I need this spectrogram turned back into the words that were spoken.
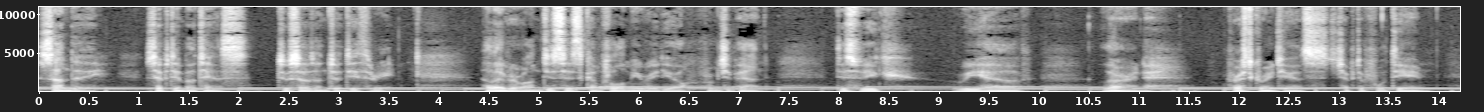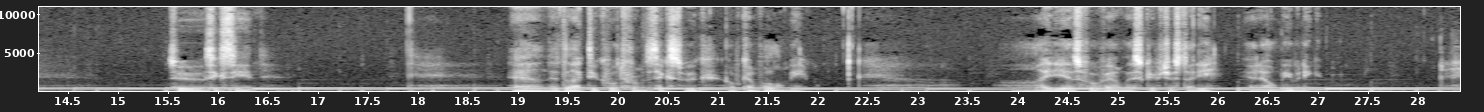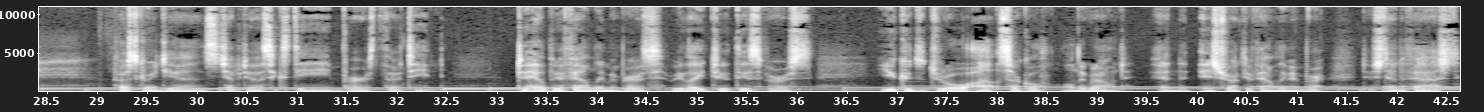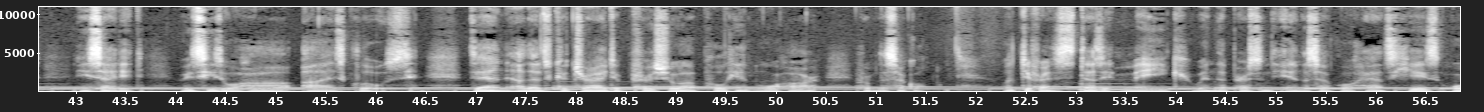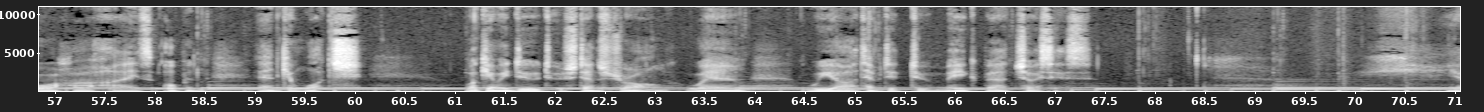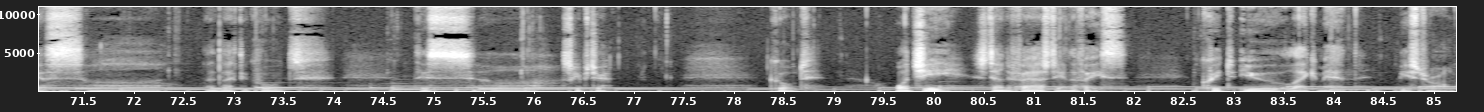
Sunday, September 10th, 2023. Hello everyone, this is Me Radio from Japan. This week we have learned 1 Corinthians chapter 14 to 16. And I'd like to quote from the textbook of Come Follow Me. Uh, ideas for family scripture study and home evening. 1 Corinthians chapter 16 verse 13. To help your family members relate to this verse, you could draw a circle on the ground and instruct a family member to stand fast inside it with his or her eyes closed. Then others could try to push or pull him or her from the circle. What difference does it make when the person in the circle has his or her eyes open and can watch. What can we do to stand strong when we are tempted to make bad choices? Yes, uh, I'd like to quote this uh, scripture. Quote, Watch ye, stand fast in the face. Quit you like men, be strong.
